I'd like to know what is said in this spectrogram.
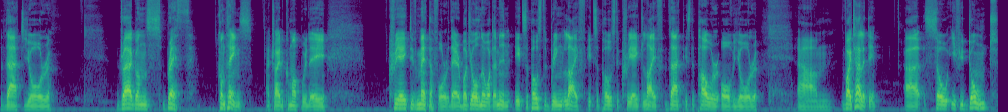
that your dragon's breath contains. I tried to come up with a creative metaphor there, but you all know what I mean. It's supposed to bring life, it's supposed to create life. That is the power of your um, vitality. Uh, so if you don't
